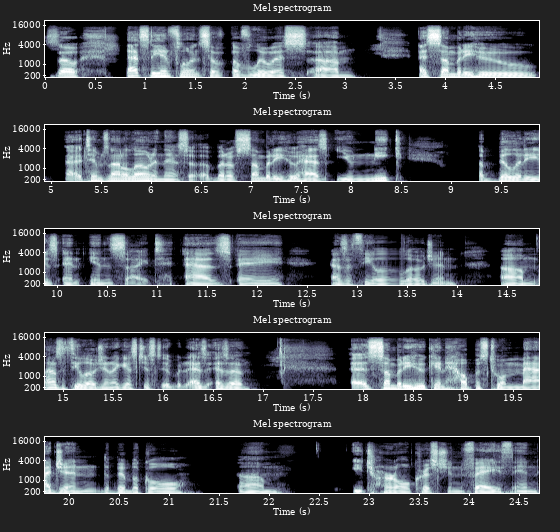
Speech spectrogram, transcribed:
so that's the influence of of Lewis um, as somebody who uh, Tim's not alone in this, uh, but of somebody who has unique abilities and insight as a as a theologian. Um, not as a theologian, I guess, just as as a as somebody who can help us to imagine the biblical, um, eternal Christian faith in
